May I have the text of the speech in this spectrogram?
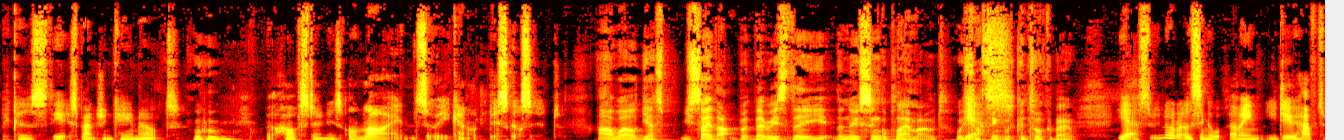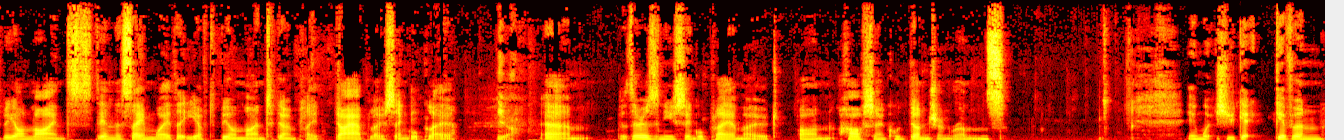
because the expansion came out, Woohoo! but Hearthstone is online, so we cannot discuss it. Ah, well, yes, you say that, but there is the the new single player mode, which I think we can talk about. Yes, we know about the single. I mean, you do have to be online in the same way that you have to be online to go and play Diablo single player. Yeah. Um, but there is a new single player mode on Hearthstone called Dungeon Runs, in which you get given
